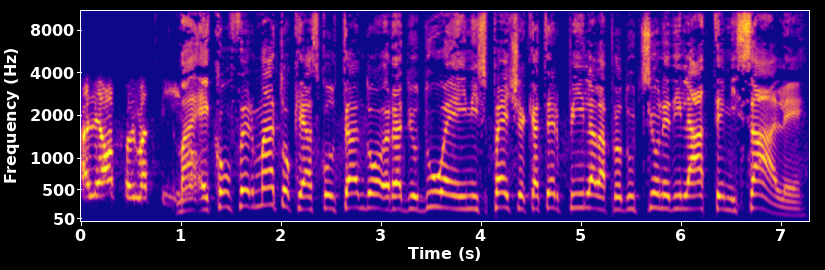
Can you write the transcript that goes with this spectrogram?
alle 8 al mattino. Ma è confermato che ascoltando Radio 2 e in specie Caterpillar la produzione di latte mi sale?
